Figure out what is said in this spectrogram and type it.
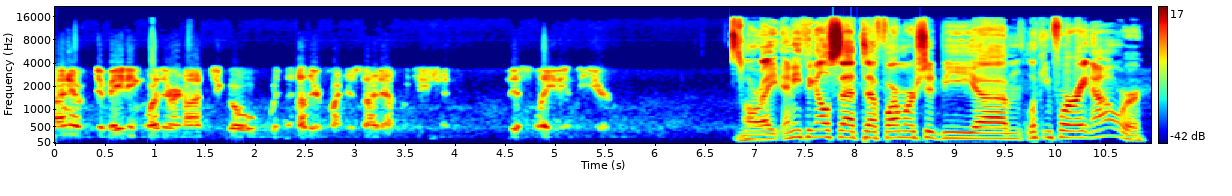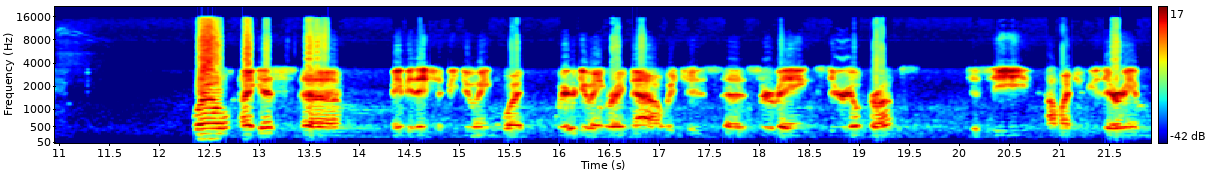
kind of debating whether or not to go with another fungicide application this late in the year. All right. Anything else that uh, farmers should be um, looking for right now, or? Well, I guess um, maybe they should be doing what we're doing right now, which is uh, surveying cereal crops to see how much fusarium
